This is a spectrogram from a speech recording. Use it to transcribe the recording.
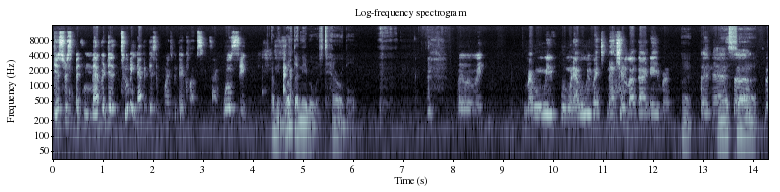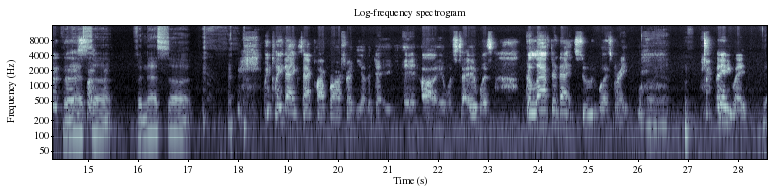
disrespect. Never did. Tubi never disappoints with their club scenes. I will say. I mean, Love Thy Neighbor was terrible. Wait, wait, wait. Remember when we, whenever we went to mention Love Thy Neighbor, Right. Vanessa, Vanessa, Vanessa. we played that exact part for our friend the other day, and uh, it was it was the laughter that ensued was great. Oh But anyway, Yeah.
